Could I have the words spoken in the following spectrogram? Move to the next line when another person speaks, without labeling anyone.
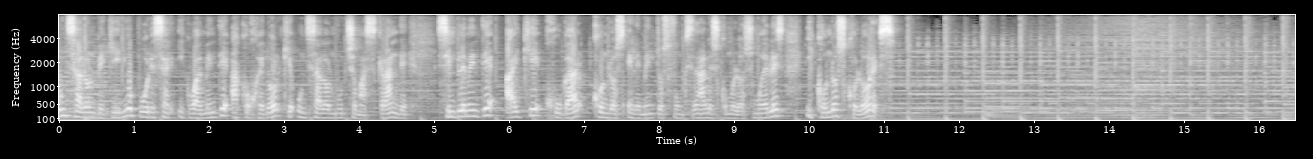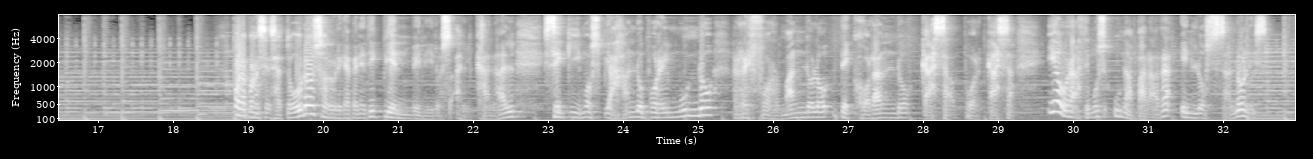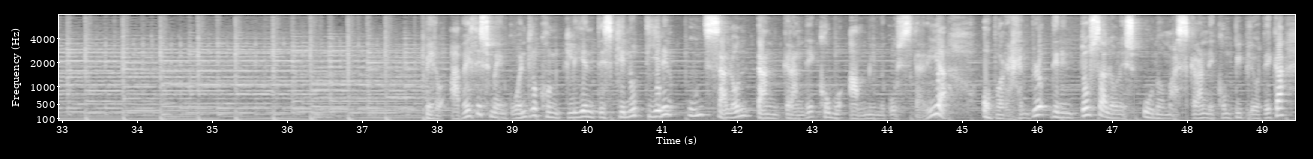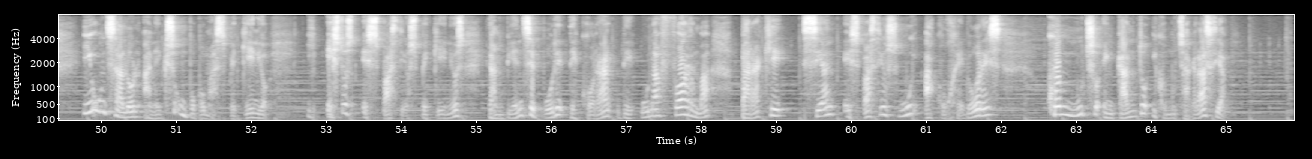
Un salón pequeño puede ser igualmente acogedor que un salón mucho más grande. Simplemente hay que jugar con los elementos funcionales como los muebles y con los colores. Hola, buenas noches a todos, soy Ulrike Benedict, bienvenidos al canal. Seguimos viajando por el mundo, reformándolo, decorando casa por casa. Y ahora hacemos una parada en los salones. Pero a veces me encuentro con clientes que no tienen un salón tan grande como a mí me gustaría. O por ejemplo, tienen dos salones, uno más grande con biblioteca y un salón anexo un poco más pequeño. Y estos espacios pequeños también se puede decorar de una forma para que sean espacios muy acogedores, con mucho encanto y con mucha gracia.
